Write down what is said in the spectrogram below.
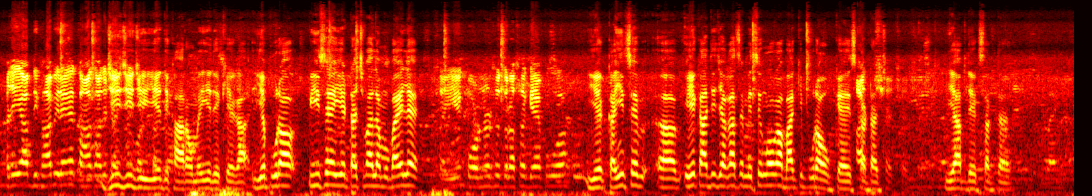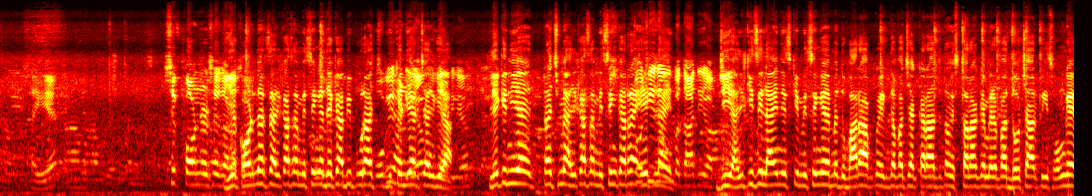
अच्छा ये आप दिखा भी रहे हैं कहाँ कहाँ जी जी जी ये दिखा रहा हूँ मैं ये देखिएगा। ये पूरा पीस है ये टच वाला मोबाइल है। है कॉर्नर से थोड़ा सा गैप हुआ। ये कहीं से एक आधी जगह से मिसिंग होगा बाकी पूरा ओके है इसका अच्छा टच अच्छा अच्छा। ये आप देख सकते हैं। सही है। सिर्फ़ कॉर्नर से ये कॉर्नर से हल्का सा मिसिंग है देखा अभी पूरा क्लियर चल गया। लेकिन ये टच में हल्का सा मिसिंग कर रहा है एक लाइन जी हल्की सी लाइन इसकी मिसिंग है मैं दोबारा आपको एक दफ़ा चेक करा देता हूँ इस तरह के मेरे पास दो चार पीस होंगे।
